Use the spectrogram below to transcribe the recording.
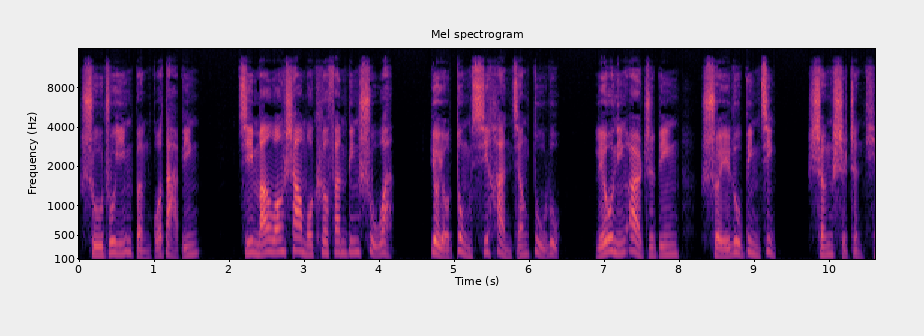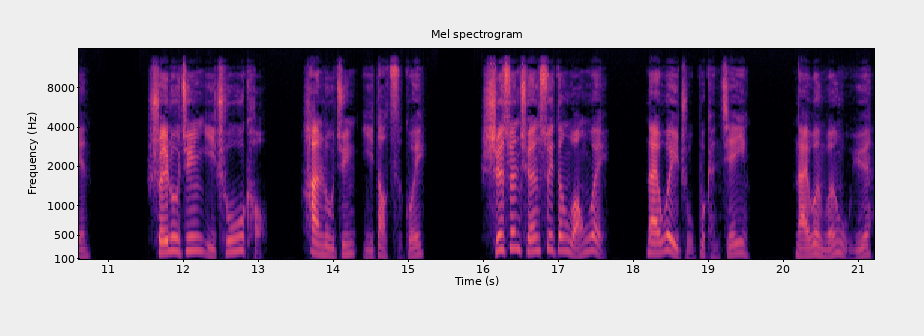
蜀竹引本国大兵，及蛮王沙摩柯番兵数万，又有洞悉汉江渡路、刘宁二支兵。水陆并进，声势震天。水陆军已出乌口，汉陆军已到秭归。时孙权虽登王位，奈魏主不肯接应，乃问文武曰：“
